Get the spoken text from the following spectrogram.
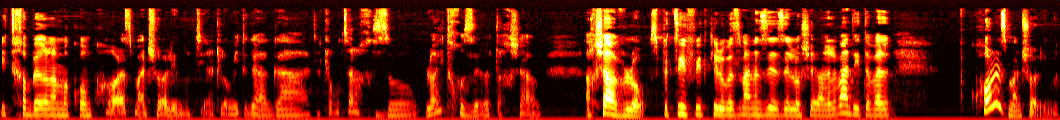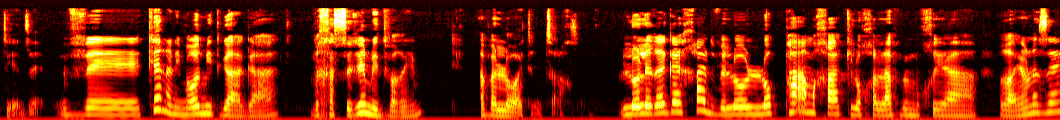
התחבר למקום. כל הזמן שואלים אותי, את לא מתגעגעת, את לא רוצה לחזור, לא היית חוזרת עכשיו. עכשיו לא, ספציפית, כאילו בזמן הזה זה לא שאלה רלוונטית, אבל כל הזמן שואלים אותי את זה. וכן, אני מאוד מתגעגעת, וחסרים לי דברים. אבל לא הייתי רוצה לחזור. לא לרגע אחד ולא לא פעם אחת לא חלף במוחי הרעיון הזה,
